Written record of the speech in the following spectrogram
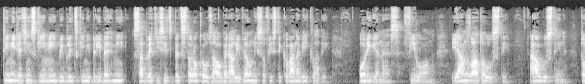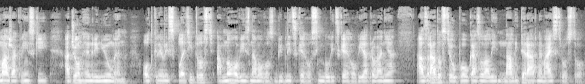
Tými detinskými biblickými príbehmi sa 2500 rokov zaoberali veľmi sofistikované výklady. Origenes, Filón, Jan Zlatoústy, Augustín, Tomáš Akvinský a John Henry Newman – odkryli spletitosť a mnohovýznamovosť biblického symbolického vyjadrovania a s radosťou poukazovali na literárne majstrovstvo,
